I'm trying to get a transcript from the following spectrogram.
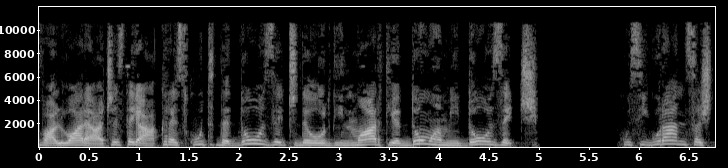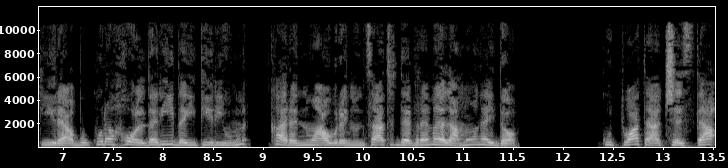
Valoarea acesteia a crescut de 20 de ori din martie 2020. Cu siguranță știrea bucură holderii de Ethereum, care nu au renunțat de vreme la monedă. Cu toate acestea,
